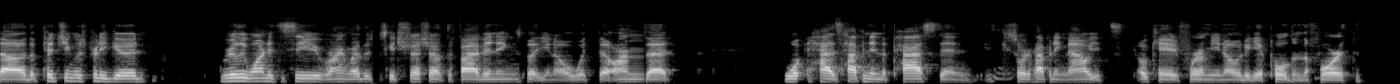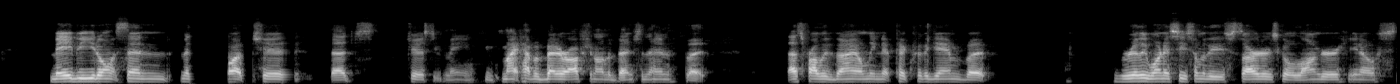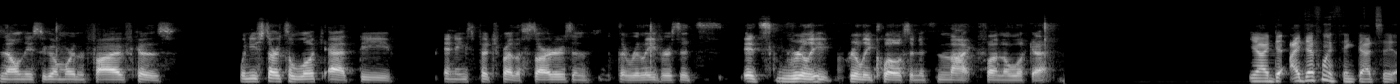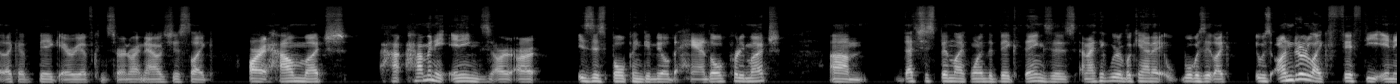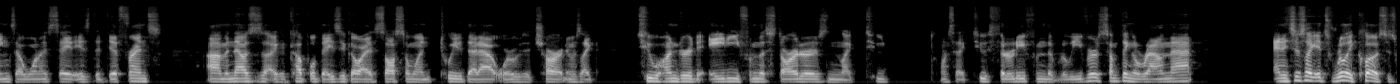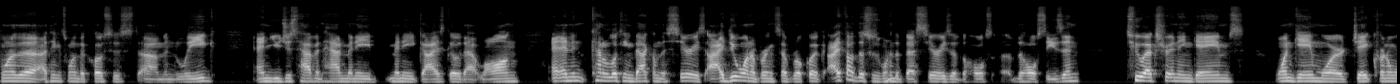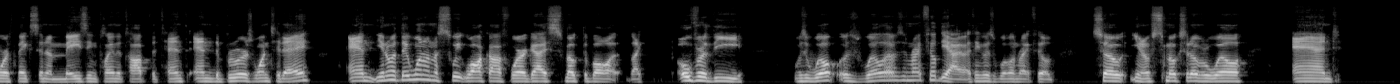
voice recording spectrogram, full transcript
Uh, the pitching was pretty good. Really wanted to see Ryan Weathers get stretched out to five innings, but you know, with the arms that what has happened in the past and mm. sort of happening now, it's okay for him, you know, to get pulled in the fourth. Maybe you don't send Mitchell. That's just, I mean, you might have a better option on the bench than him, but that's probably my only nitpick for the game. But really want to see some of these starters go longer. You know, Snell needs to go more than five because when you start to look at the innings pitched by the starters and the relievers, it's it's really really close and it's not fun to look at. Yeah, I, de- I definitely think that's a, like a big area of concern right now. Is just like, all right, how much, how, how many innings are are is this bullpen gonna be able to handle? Pretty much, um, that's just been like one of the big things. Is and I think we were looking at it. What was it like? It was under like 50 innings. I want to say is the difference. Um, and that was like a couple days ago. I saw someone tweeted that out where it was a chart and it was like 280 from the starters and like two, I want to say like 230 from the relievers, something around that. And it's just like it's really close. It's one of the I think it's one of the closest um, in the league. And you just haven't had many many guys go that long. And, kind of looking back on the series, I do want to bring this up real quick. I thought this was one of the best series of the whole of the whole season. Two extra inning games. One game where Jake Cronenworth makes an amazing play in the top of the tenth, and the Brewers won today. And you know what? They went on a sweet walk off where a guy smoked the ball like over the was it Wil was Wil that was in right field? Yeah, I think it was Wil in right field. So, you know, smokes it over Wil and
